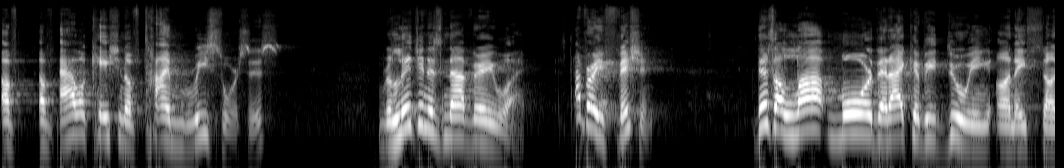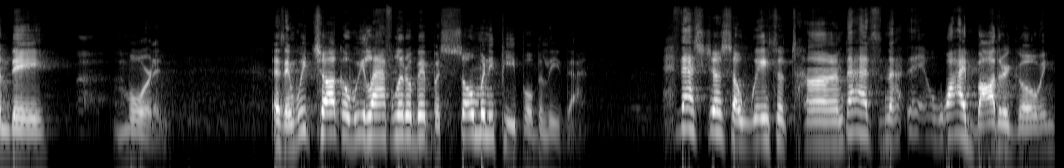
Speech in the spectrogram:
of, of allocation of time resources, religion is not very what? It's not very efficient. There's a lot more that I could be doing on a Sunday morning. Listen, we chuckle, we laugh a little bit, but so many people believe that. That's just a waste of time. That's not, why bother going?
